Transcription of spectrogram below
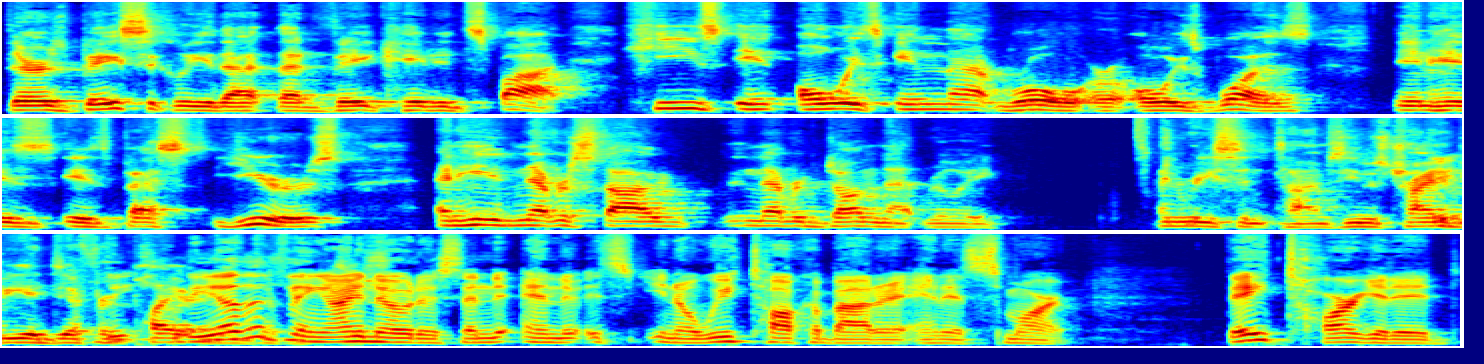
there's basically that that vacated spot. He's in, always in that role, or always was in his his best years, and he had never started, never done that really in recent times. He was trying to be a different the, player. The other thing position. I noticed, and and it's you know we talk about it, and it's smart. They targeted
